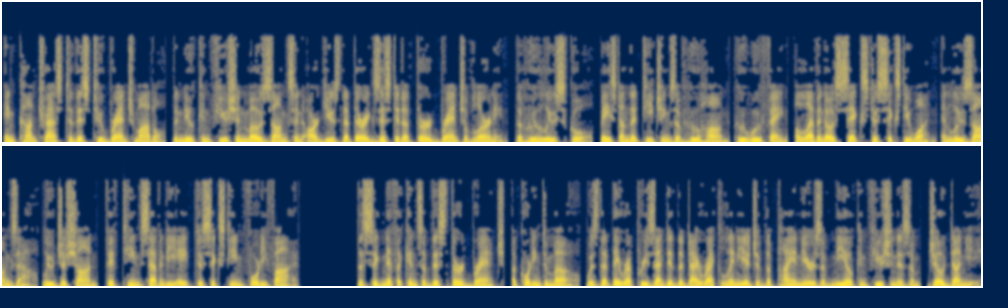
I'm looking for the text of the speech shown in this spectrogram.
In contrast to this two-branch model, the new Confucian Mou Zongsan argues that there existed a third branch of learning, the Hu Lu school, based on the teachings of Hu Hong Hu Wufeng, 1106–61 and Lu Zongzao Lu Zhishan, 1578–1645. The significance of this third branch, according to Mou, was that they represented the direct lineage of the pioneers of Neo-Confucianism, Zhou Dunyi,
